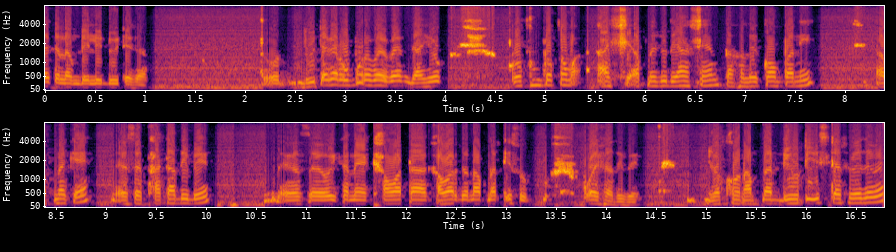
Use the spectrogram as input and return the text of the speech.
দেখালাম ডেইলি দুই টাকা। তো দুই টাকার উপরে পাবেন যাই হোক, প্রথম প্রথম আসে, আপনি যদি আসেন, তাহলে কোম্পানি আপনাকে থাকা দিবে ওইখানে খাওয়াটা, খাওয়ার জন্য আপনার কিছু পয়সা দিবে। যখন আপনার ডিউটি স্টার্ট হয়ে যাবে,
